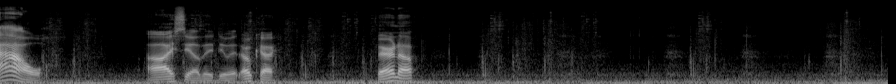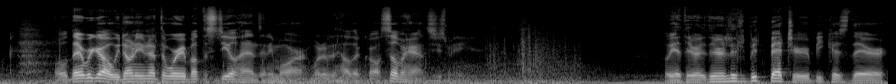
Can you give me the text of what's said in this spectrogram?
Ow! I see how they do it. Okay. Fair enough. Well, there we go. We don't even have to worry about the steel hands anymore. Whatever the hell they're called. Silver hands, excuse me. Oh yeah, they're, they're a little bit better because they're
